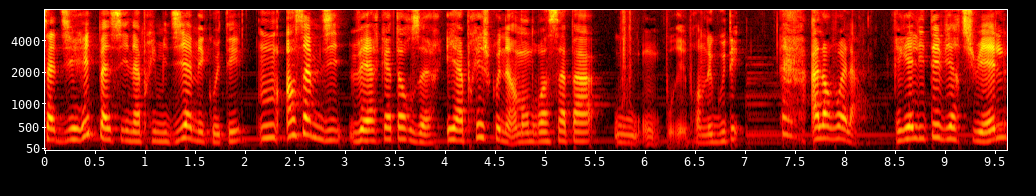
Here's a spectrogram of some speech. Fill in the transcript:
Ça te dirait de passer une après-midi à mes côtés? Hmm, Un samedi, vers 14h. Et après, je connais un endroit sympa où on pourrait prendre le goûter. Alors voilà, réalité virtuelle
